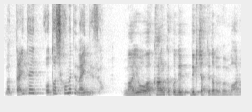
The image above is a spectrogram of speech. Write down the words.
まあ、大体落とし込めてないんですよ。うんまあ要は感覚でできちゃってた部分もある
